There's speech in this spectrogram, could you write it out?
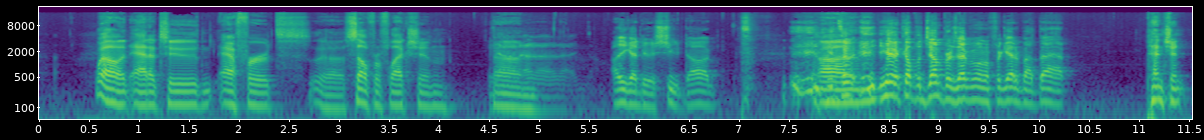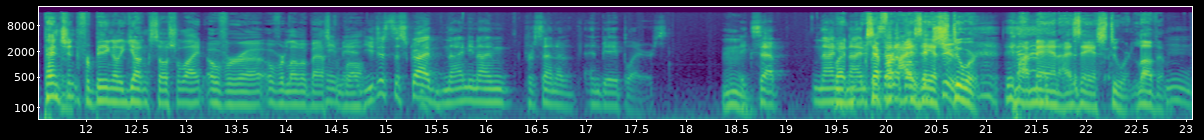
well, an attitude, efforts, uh, self-reflection. no, um, no, no, no. All you gotta do is shoot, dog. Um, you hit a couple jumpers, everyone will forget about that. penchant, penchant for being a young socialite over uh, over love of basketball. Hey basketball. man, you just described ninety nine percent of NBA players, except ninety but except for Isaiah. Stewart, my man, Isaiah Stewart, love him,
